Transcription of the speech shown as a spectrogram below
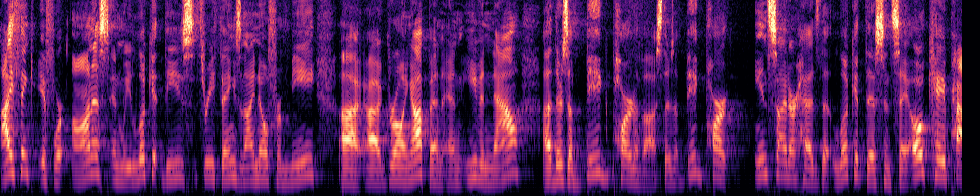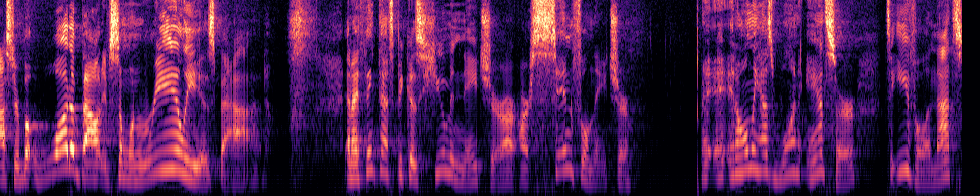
I think if we're honest and we look at these three things, and I know for me, uh, uh, growing up and, and even now, uh, there's a big part of us, there's a big part inside our heads that look at this and say, okay, Pastor, but what about if someone really is bad? And I think that's because human nature, our, our sinful nature, it, it only has one answer to evil. And that's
